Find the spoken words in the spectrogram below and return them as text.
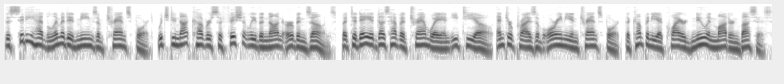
The city had limited means of transport, which do not cover sufficiently the non-urban zones, but today it does have a tramway and ETO Enterprise of Oranian Transport the company acquired new and modern buses.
